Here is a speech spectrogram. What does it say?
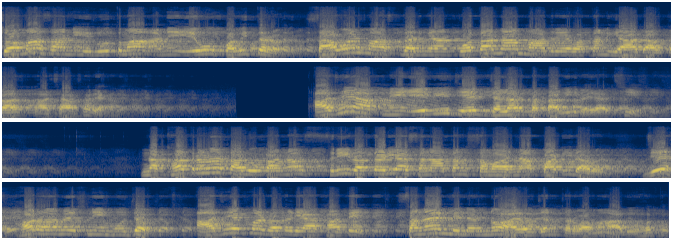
ચોમાસાની ઋતુમાં અને એવું પવિત્ર શ્રાવણ માસ દરમિયાન પોતાના માદરે વતન યાદ આવતા પાછા ફર્યા. આજે આપને એવી જ એક ઝલક બતાવી રહ્યા છીએ. નખત્રાણા તાલુકાના શ્રી રતડિયા સનાતન સમાજના પાટીદારો, જે હર હંમેશની મુજબ આજે પણ રતડિયા ખાતે સનાય મિલનનો આયોજન કરવામાં આવ્યો હતો.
